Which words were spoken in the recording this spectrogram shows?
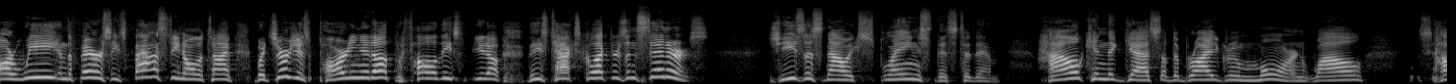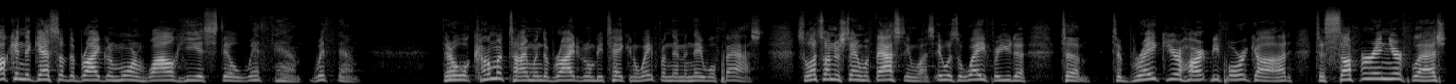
are we and the Pharisees fasting all the time, but you're just partying it up with all these, you know, these tax collectors and sinners? Jesus now explains this to them. How can the guests of the bridegroom mourn while how can the guests of the bridegroom mourn while he is still with him, with them? There will come a time when the bridegroom will be taken away from them and they will fast. So let's understand what fasting was. It was a way for you to, to, to break your heart before God, to suffer in your flesh,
